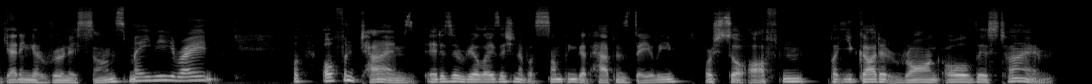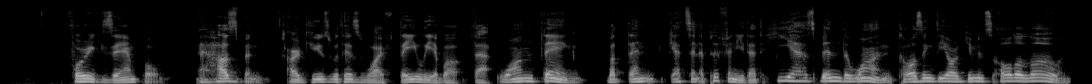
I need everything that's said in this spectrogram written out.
getting a renaissance, maybe, right? Well, oftentimes it is a realization about something that happens daily or so often, but you got it wrong all this time. For example, a husband argues with his wife daily about that one thing, but then gets an epiphany that he has been the one causing the arguments all alone.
